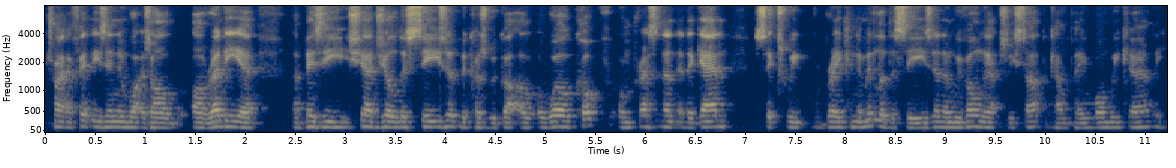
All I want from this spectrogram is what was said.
trying to fit these in in what is all, already a, a busy schedule this season because we've got a, a, World Cup, unprecedented again, six week break in the middle of the season, and we've only actually started the campaign one week early.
